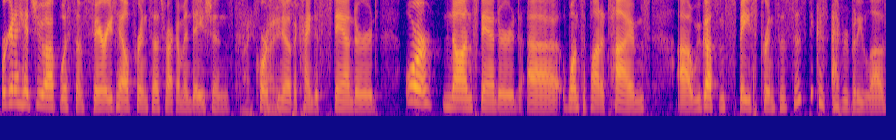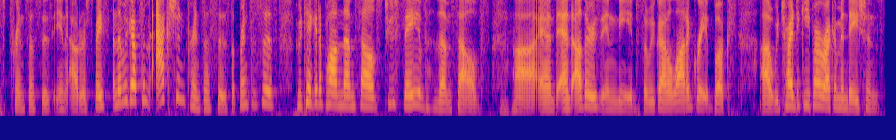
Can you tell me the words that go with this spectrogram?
We're gonna hit you up with some fairy tale princess recommendations. Nice, of course, you know the kind of standard or non-standard uh, once upon a times uh, we've got some space princesses because everybody loves princesses in outer space. And then we got some action princesses the princesses who take it upon themselves to save themselves uh, and and others in need. So we've got a lot of great books. Uh, we tried to keep our recommendations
